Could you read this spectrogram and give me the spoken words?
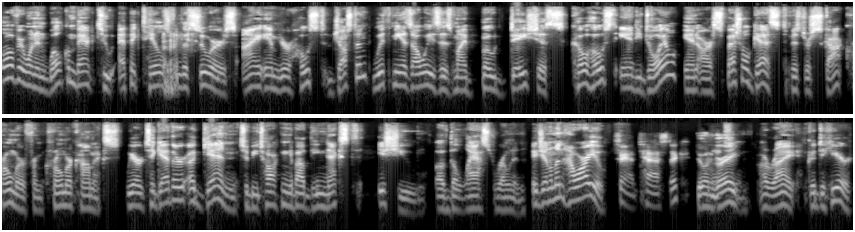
Hello, everyone, and welcome back to Epic Tales from the Sewers. I am your host, Justin. With me, as always, is my bodacious co-host, Andy Doyle, and our special guest, Mr. Scott Cromer from Chrome Comics. We are together again to be talking about the next issue of The Last Ronin. Hey, gentlemen, how are you? Fantastic. Doing great. All right, good to hear.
